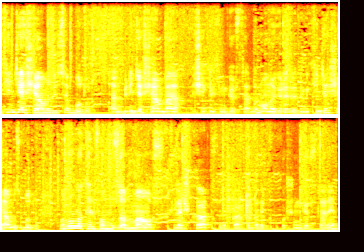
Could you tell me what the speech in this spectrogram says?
İkinci eşyamız ise budur. Yani birinci eşyamı bayağı şekil kimi gösterdim ona göre dedim. İkinci eşyamız budur. Bununla telefonunuza mouse, flash kart, flash kartı böyle koşum göstereyim.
